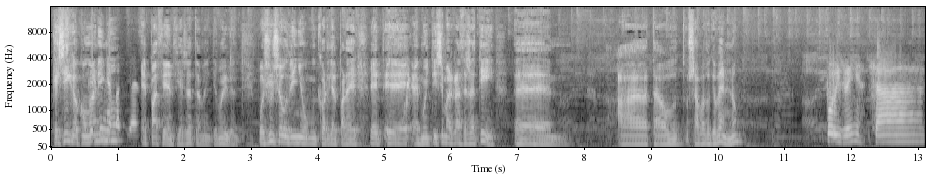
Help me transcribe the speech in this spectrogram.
Que siga con que ánimo paciencia. e paciencia, exactamente, moi ben. Pois un saudiño moi cordial para el. E, e, e moitísimas grazas a ti. Eh, ata o, o sábado que ven, non? Pois veña, xa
